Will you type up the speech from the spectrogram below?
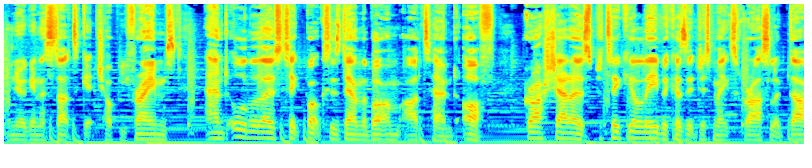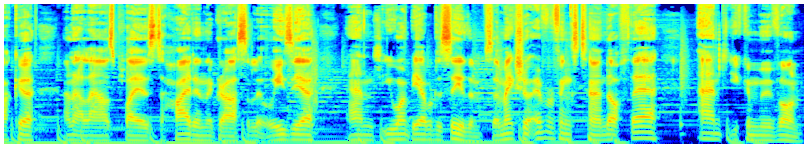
and you're going to start to get choppy frames, and all of those tick boxes down the bottom are turned off. Grass shadows particularly because it just makes grass look darker and allows players to hide in the grass a little easier and you won't be able to see them. So make sure everything's turned off there and you can move on.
